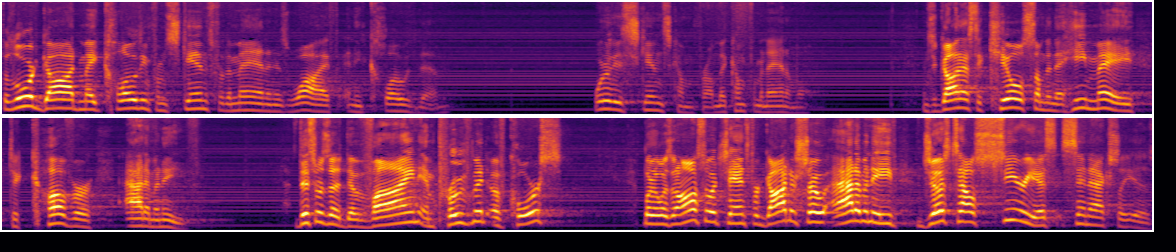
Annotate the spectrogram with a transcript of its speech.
The Lord God made clothing from skins for the man and his wife, and he clothed them. Where do these skins come from? They come from an animal. And so God has to kill something that he made to cover Adam and Eve. This was a divine improvement, of course, but it was also a chance for God to show Adam and Eve just how serious sin actually is.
